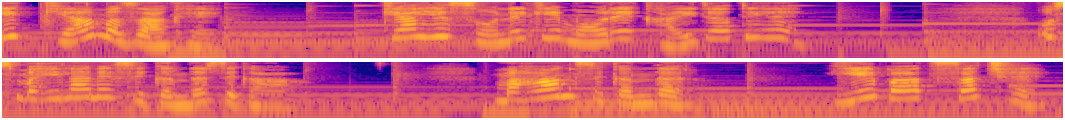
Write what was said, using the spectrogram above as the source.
ये क्या मज़ाक है? क्या ये सोने की मोहरे खाई जाती है? उस महिला ने सिकंदर से कहा, महान सिकंदर, ये बात सच है।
